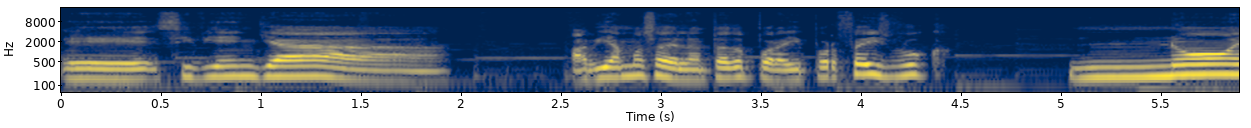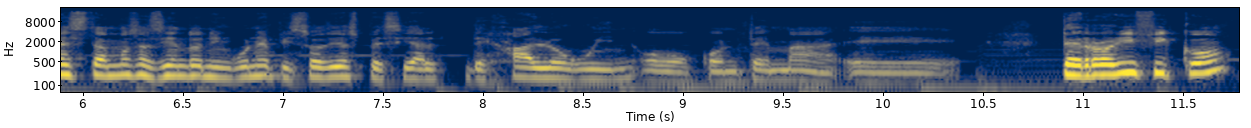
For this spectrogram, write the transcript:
eh, si bien ya habíamos adelantado por ahí por Facebook, no estamos haciendo ningún episodio especial de Halloween o con tema eh, terrorífico.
